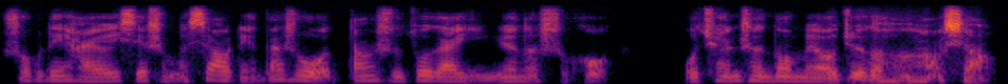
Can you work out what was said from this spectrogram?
说不定还有一些什么笑点。但是我当时坐在影院的时候，我全程都没有觉得很好笑。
